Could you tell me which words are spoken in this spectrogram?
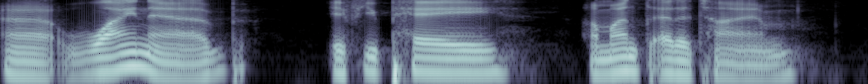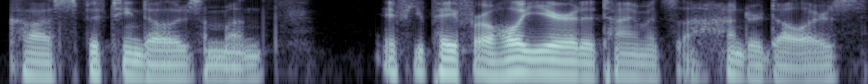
uh, ynab if you pay a month at a time costs $15 a month if you pay for a whole year at a time, it's a hundred dollars.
